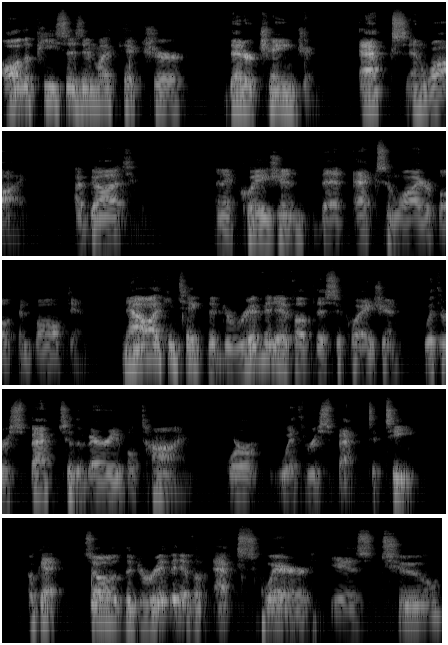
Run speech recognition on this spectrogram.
all the pieces in my picture that are changing, x and y. I've got an equation that x and y are both involved in. Now I can take the derivative of this equation with respect to the variable time, or with respect to t. Okay, so the derivative of x squared is 2x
